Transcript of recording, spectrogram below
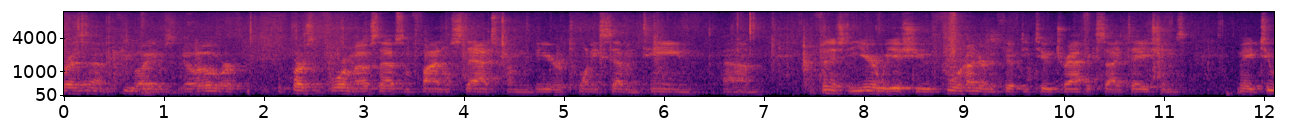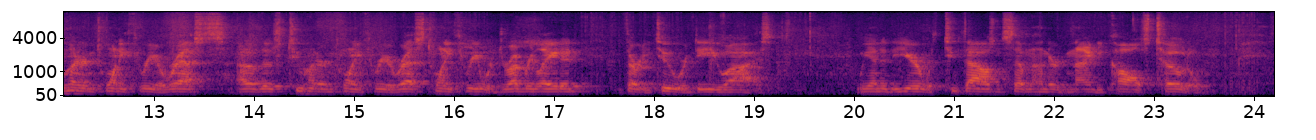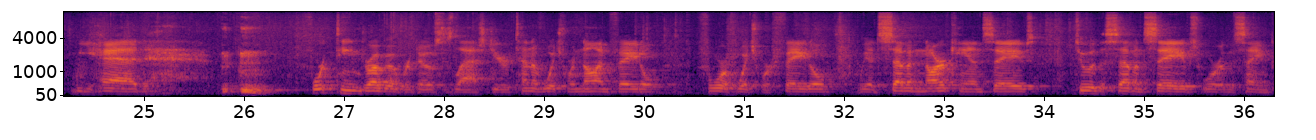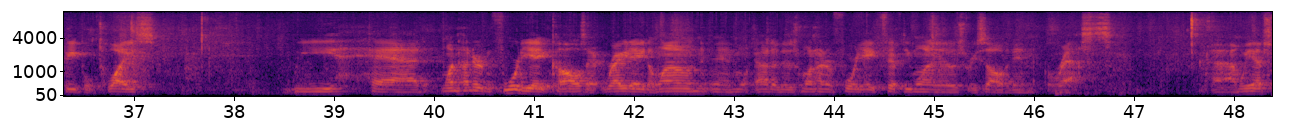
President, I have a few items to go over. First and foremost, I have some final stats from the year 2017. Um, Finished the year, we issued 452 traffic citations, made 223 arrests. Out of those 223 arrests, 23 were drug-related, 32 were DUIs. We ended the year with 2,790 calls total. We had 14 drug overdoses last year, 10 of which were non-fatal, four of which were fatal. We had seven Narcan saves. Two of the seven saves were the same people twice. We had 148 calls at Rite Aid alone, and out of those 148, 51 of those resulted in arrests. Uh, We have some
